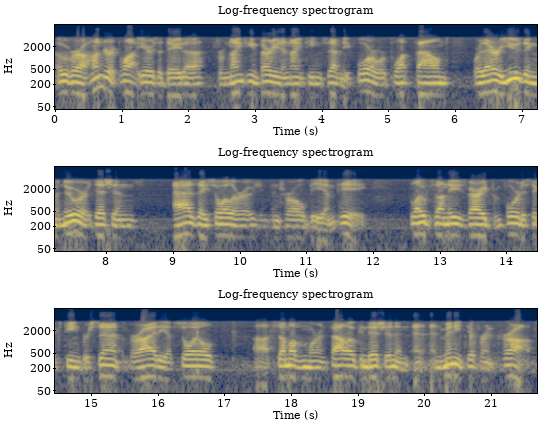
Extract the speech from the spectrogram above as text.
Over 100 plot years of data from 1930 to 1974 were found where they were using manure additions as a soil erosion control BMP. Slopes on these varied from 4 to 16 percent, a variety of soils, uh, some of them were in fallow condition and, and, and many different crops.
